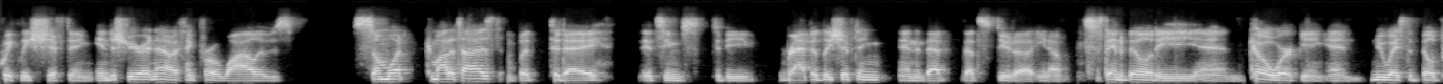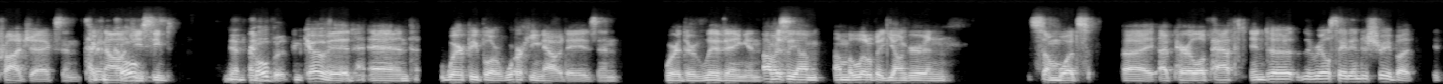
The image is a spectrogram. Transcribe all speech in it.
quickly shifting industry right now. I think for a while it was somewhat commoditized, but today it seems to be rapidly shifting and that that's due to you know sustainability and co-working and new ways to build projects and technology and seems and covid. and covid and where people are working nowadays and where they're living. And obviously i'm i'm a little bit younger and somewhat uh, I parallel path into the real estate industry, but it,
